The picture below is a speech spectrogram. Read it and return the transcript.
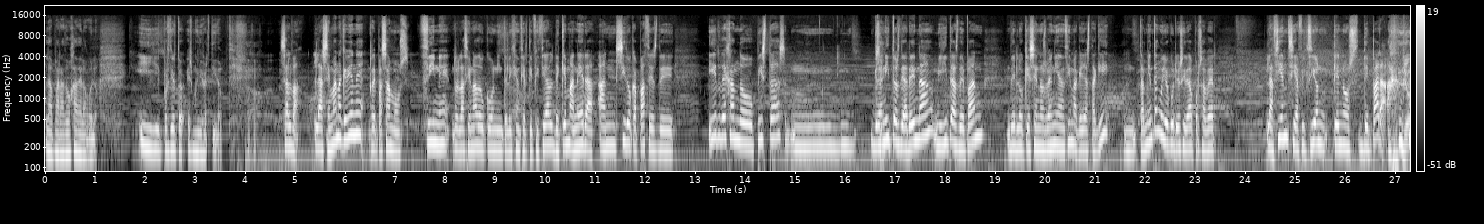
La paradoja del abuelo. Y por cierto, es muy divertido. Salva, la semana que viene repasamos cine relacionado con inteligencia artificial, de qué manera han sido capaces de ir dejando pistas, mmm, granitos de arena, miguitas de pan de lo que se nos venía encima, que ya está aquí. Mm, También tengo yo curiosidad por saber la ciencia ficción que nos depara. Yo,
